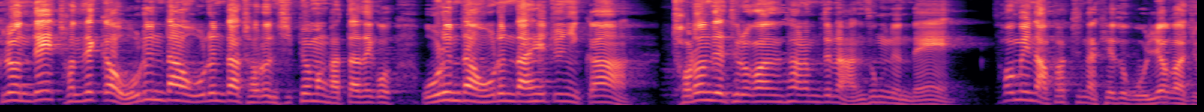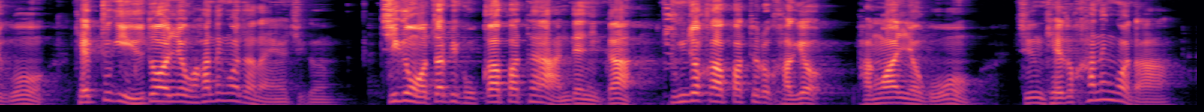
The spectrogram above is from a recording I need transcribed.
그런데 전세가 오른다 오른다 저런 지표만 갖다 대고 오른다 오른다 해주니까 저런 데 들어가는 사람들은 안 속는데 서민 아파트나 계속 올려가지고 갭투기 유도하려고 하는 거잖아요 지금. 지금 어차피 고가 아파트는 안 되니까 중저가 아파트로 가격 방어하려고 지금 계속 하는 거다.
